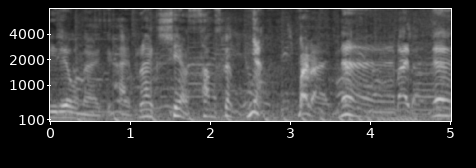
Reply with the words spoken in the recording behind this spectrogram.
video này thì hãy like share subscribe nha. Bye bye nè bye bye nè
